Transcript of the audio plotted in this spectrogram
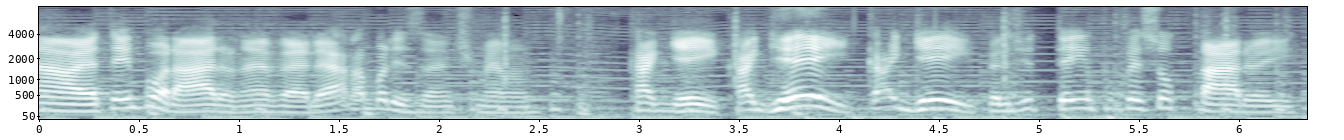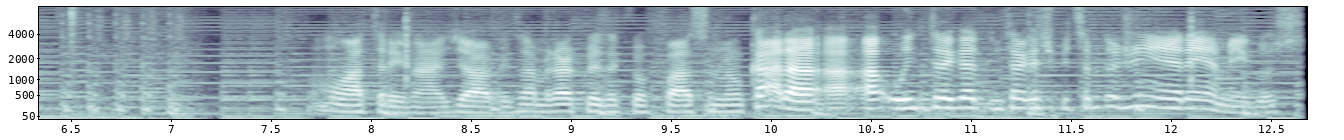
Ah, é temporário, né, velho? É anabolizante mesmo. Caguei, caguei, caguei. Perdi tempo com esse otário aí. Vamos lá treinar, jovens. É a melhor coisa que eu faço mesmo. Cara, a, a, o entrega, entrega de pizza me deu dinheiro, hein, amigos.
